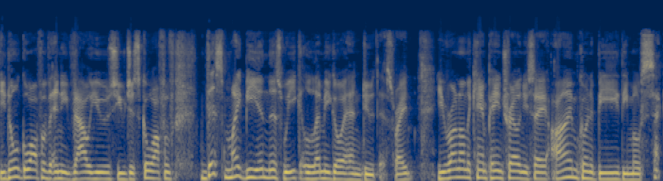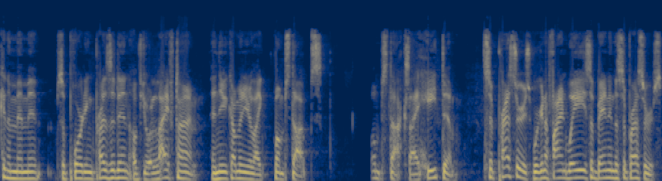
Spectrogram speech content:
You don't go off of any values. You just go off of this might be in this week. Let me go ahead and do this, right? You run on the campaign trail and you say, I'm going to be the most Second Amendment supporting president of your lifetime. And then you come in and you're like, bump stocks, bump stocks. I hate them. Suppressors. We're going to find ways of banning the suppressors.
